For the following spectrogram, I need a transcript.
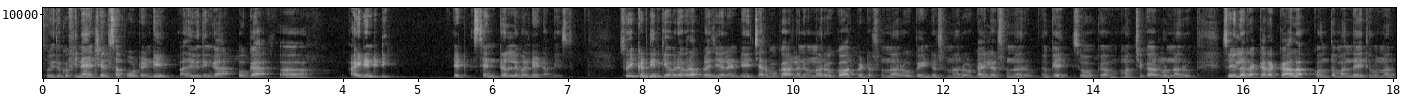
సో ఇది ఒక ఫినాన్షియల్ సపోర్ట్ అండి. అదేవిధంగా ఒక identity at central level database. So ఇక్కడ దీనికి ఎవరెవరు అప్లై చేయాలంటే చర్మకారులు అని ఉన్నారు కార్పెంటర్స్ ఉన్నారు పెయింటర్స్ ఉన్నారు టైలర్స్ ఉన్నారు ఓకే సో ఒక మత్స్యకారులు ఉన్నారు. సో ఇలా రకరకాల కొంతమంది అయితే ఉన్నారు.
